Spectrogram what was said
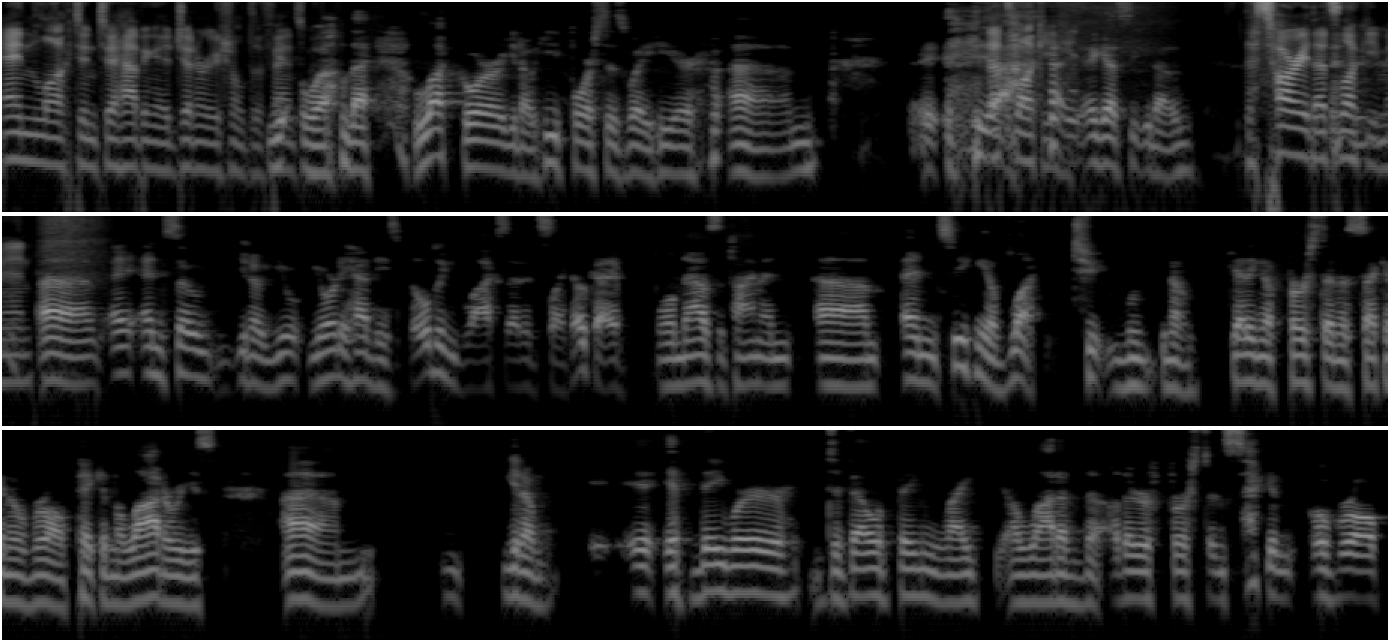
And lucked into having a generational yeah, defense. well that luck or you know he forced his way here. Um, yeah, lucky. I guess you know That's sorry, that's lucky, man. uh, and, and so you know you you already have these building blocks that it's like okay well now's the time and um and speaking of luck to you know getting a first and a second overall pick in the lotteries um you know if they were developing like a lot of the other first and second overall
